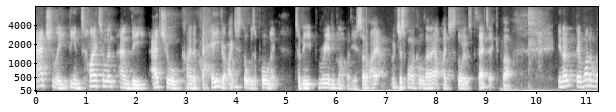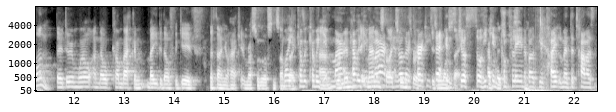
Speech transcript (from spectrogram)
actually the entitlement and the actual kind of behavior I just thought was appalling, to be really blunt with you. So I just want to call that out. I just thought it was pathetic. But you know, they're one and one. They're doing well, and they'll come back and maybe they'll forgive Nathaniel Hackett and Russell Wilson someday. Mike, can we can we give um, Mark can we give Mark another thirty seconds just so he Have can patience. complain about the entitlement that Thomas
